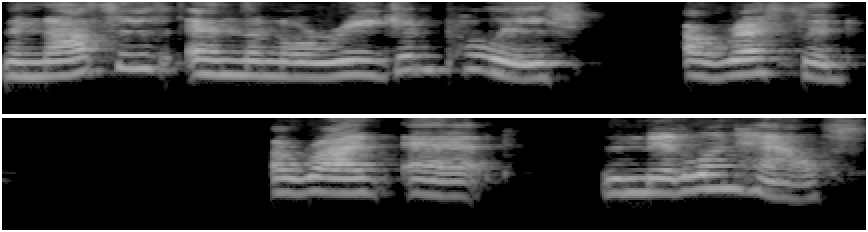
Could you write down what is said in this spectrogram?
The Nazis and the Norwegian police arrested arrived at the Midland House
